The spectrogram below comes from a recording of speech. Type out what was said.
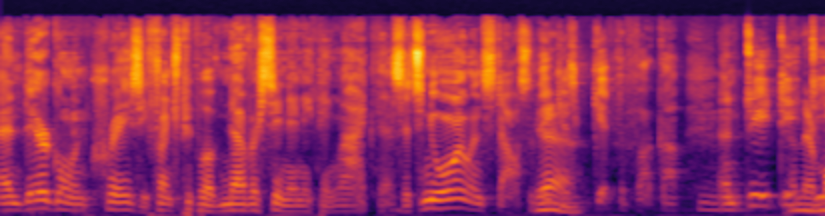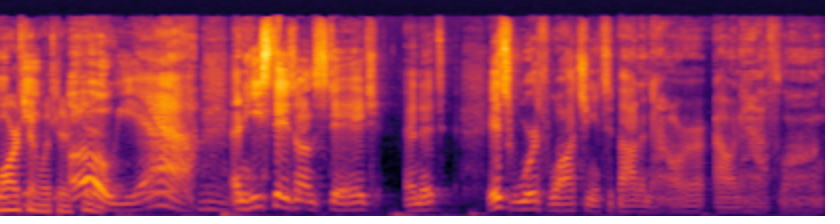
and they're going crazy. French people have never seen anything like this. It's New Orleans style, so they Yeah. just get the fuck up and dee, dee, And they're dee, marching with their dee. shit. Oh yeah, and he stays on stage, and it's it's worth watching. It's about an hour, hour and a half long.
